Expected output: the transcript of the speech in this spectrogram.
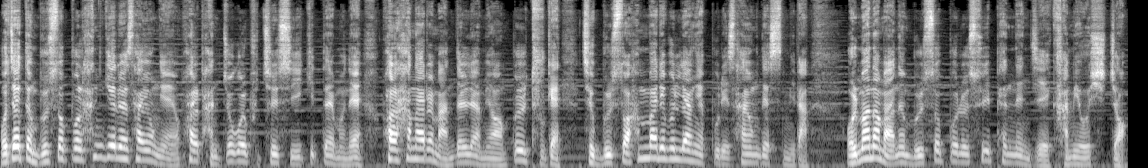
어쨌든 물소뿔 한 개를 사용해 활 반쪽을 붙일 수 있기 때문에 활 하나를 만들려면 뿔 두 개, 즉 물소 한 마리 분량의 뿔이 사용됐습니다. 얼마나 많은 물소뿔을 수입했는지 감이 오시죠?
